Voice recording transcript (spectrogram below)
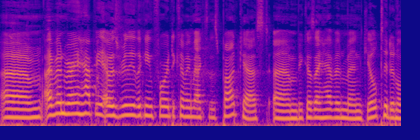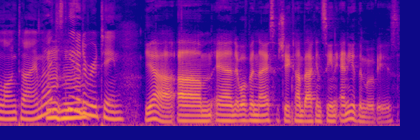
Um, I've been very happy. I was really looking forward to coming back to this podcast um, because I haven't been guilted in a long time, and I just needed a routine. Yeah, um, and it would have been nice if she'd come back and seen any of the movies.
